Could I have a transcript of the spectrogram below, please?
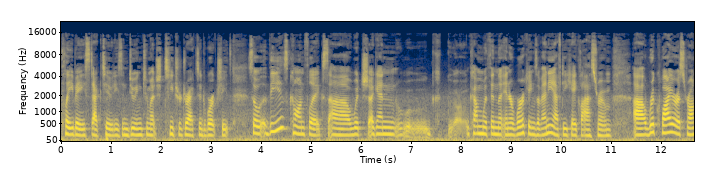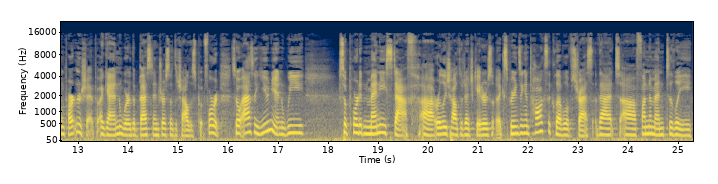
play based activities and doing too much teacher directed worksheets. So these conflicts, uh, which again come within the inner workings of any FDK classroom, uh, require a strong partnership, again, where the best interest of the child is put forward. So as a union, we supported many staff, uh, early childhood educators, experiencing a toxic level of stress that uh, fundamentally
